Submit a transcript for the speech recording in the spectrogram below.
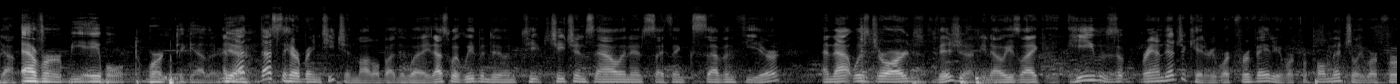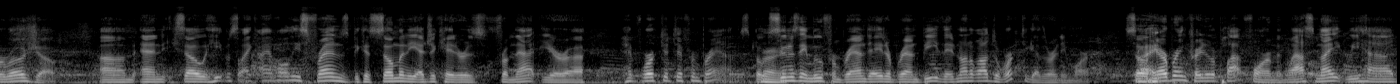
Yeah. ever be able to work together. And Yeah. that, that's the Hairbrained teaching model, by the way. That's what we've been doing. Te- teaching's now in its, I think, seventh year. And that was Gerard's vision. You know, he's like, he was a brand educator. He worked for Aveda, he worked for Paul Mitchell, he worked for Arrojo. Um, and so he was like, I have all these friends because so many educators from that era have worked at different brands. But Right. as soon as they move from brand A to brand B, they're not allowed to work together anymore. So Right. Hairbrain created a platform. And last night we had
